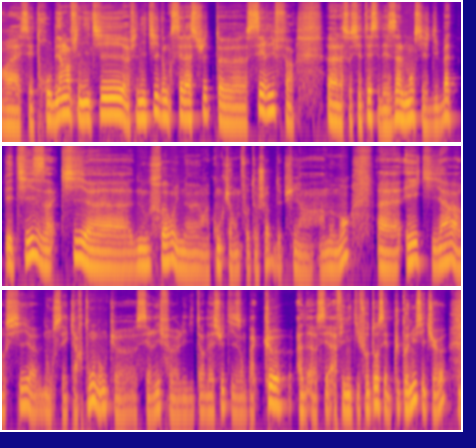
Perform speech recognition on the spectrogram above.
Ouais, c'est trop bien Affinity. Affinity, donc c'est la suite euh, Serif. Euh, la société, c'est des Allemands, si je dis pas de bêtises, qui euh, nous font une, un concurrent de Photoshop depuis un, un moment et qui a aussi donc ces cartons. Donc Serif, l'éditeur de la suite, ils ont pas que c'est Affinity Photo, c'est le plus connu si tu veux, Mm.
